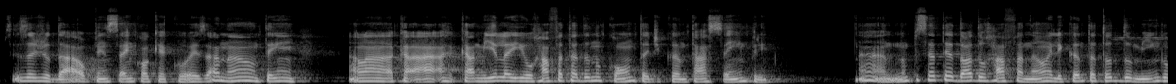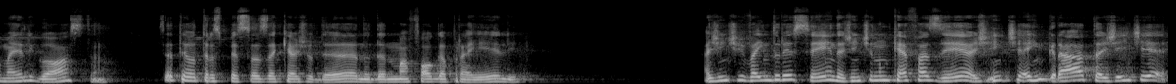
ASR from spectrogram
Precisa ajudar ou pensar em qualquer coisa. Ah, não, tem. Ah a Camila e o Rafa tá dando conta de cantar sempre. Ah, não precisa ter dó do Rafa, não. Ele canta todo domingo, mas ele gosta. Precisa ter outras pessoas aqui ajudando, dando uma folga para ele a gente vai endurecendo, a gente não quer fazer, a gente é ingrata, a gente é...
